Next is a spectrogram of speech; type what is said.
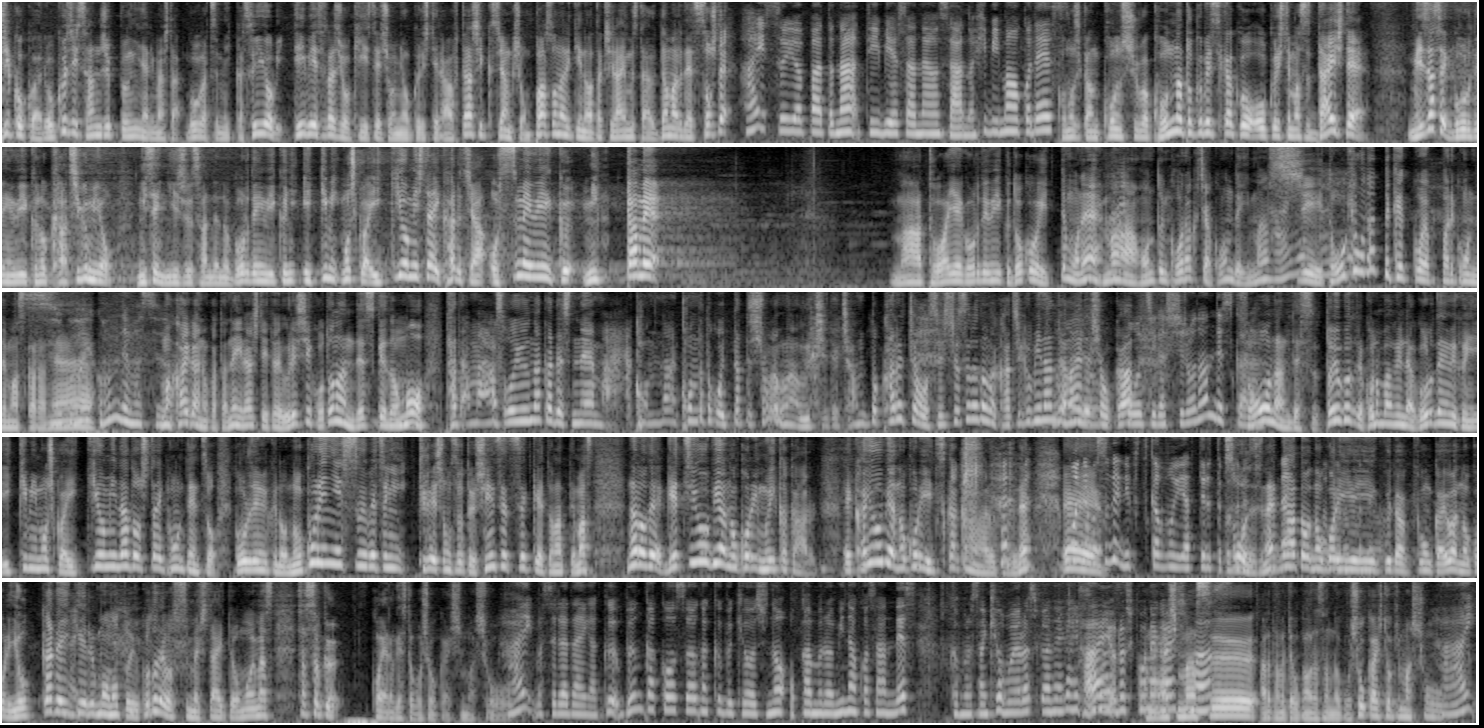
時刻は6時30分になりました。5月3日水曜日。TBS ラジオキーステーションにお送りしているアフターシックスジャンクションパーソナリティの私ライムスター歌丸です。そしてはい水曜パートナー TBS アナウンサーの日々真央子です。この時間今週はこんな特別企画をお送りしてます。題して目指せゴールデンウィークの勝ち組を2023年のゴールデンウィークに一気見もしくは一気読みしたいカルチャーおすすめウィーク3日目まあとはいえゴールデンウィークどこ行ってもね、はい、まあ本当に行楽地は混んでいますし東京だって結構やっぱり混んでますからね。すごい混んでます。まあ海外の方ねいらしていただいて嬉しいことなんですけども、うん、ただまあそういう中ですねまあこんなこんなとこ行ったってしょうがない。うちでちゃんとカルチャーを摂取するのが勝ち組なんじゃないでしょうか。お家が城なんですから。そうなんです。ということでこの番組ではゴールデンウィークに一気見もしくは一気読みなどしたいコンテンツをゴールデンウィークの残り日数別にキュレーションするという新設設計となってます。なので月曜日は残り6日間ある。え火曜日は残り5日間あるいうね。もうでもすでに2日分やってるってことですね。そうですね。あと残り今回は残り4日でいけるものということでお勧めしたいと思います。早速今夜のゲストご紹介しましょう。はい、早稲田大学文化構想学部教授の岡室美奈子さんです。岡室さん、今日もよろしくお願いします。はい、よろしくお願いします。改めて岡室さんのご紹介しておきましょう。はい。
